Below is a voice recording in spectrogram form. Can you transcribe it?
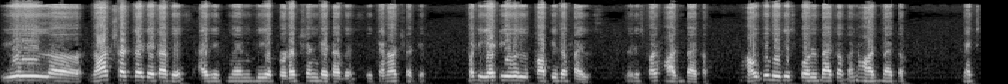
You will uh, not shut the database as it may be a production database. You cannot shut it. But yet you will copy the files. That is called hot backup. How to do this cold backup and hot backup? Next,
